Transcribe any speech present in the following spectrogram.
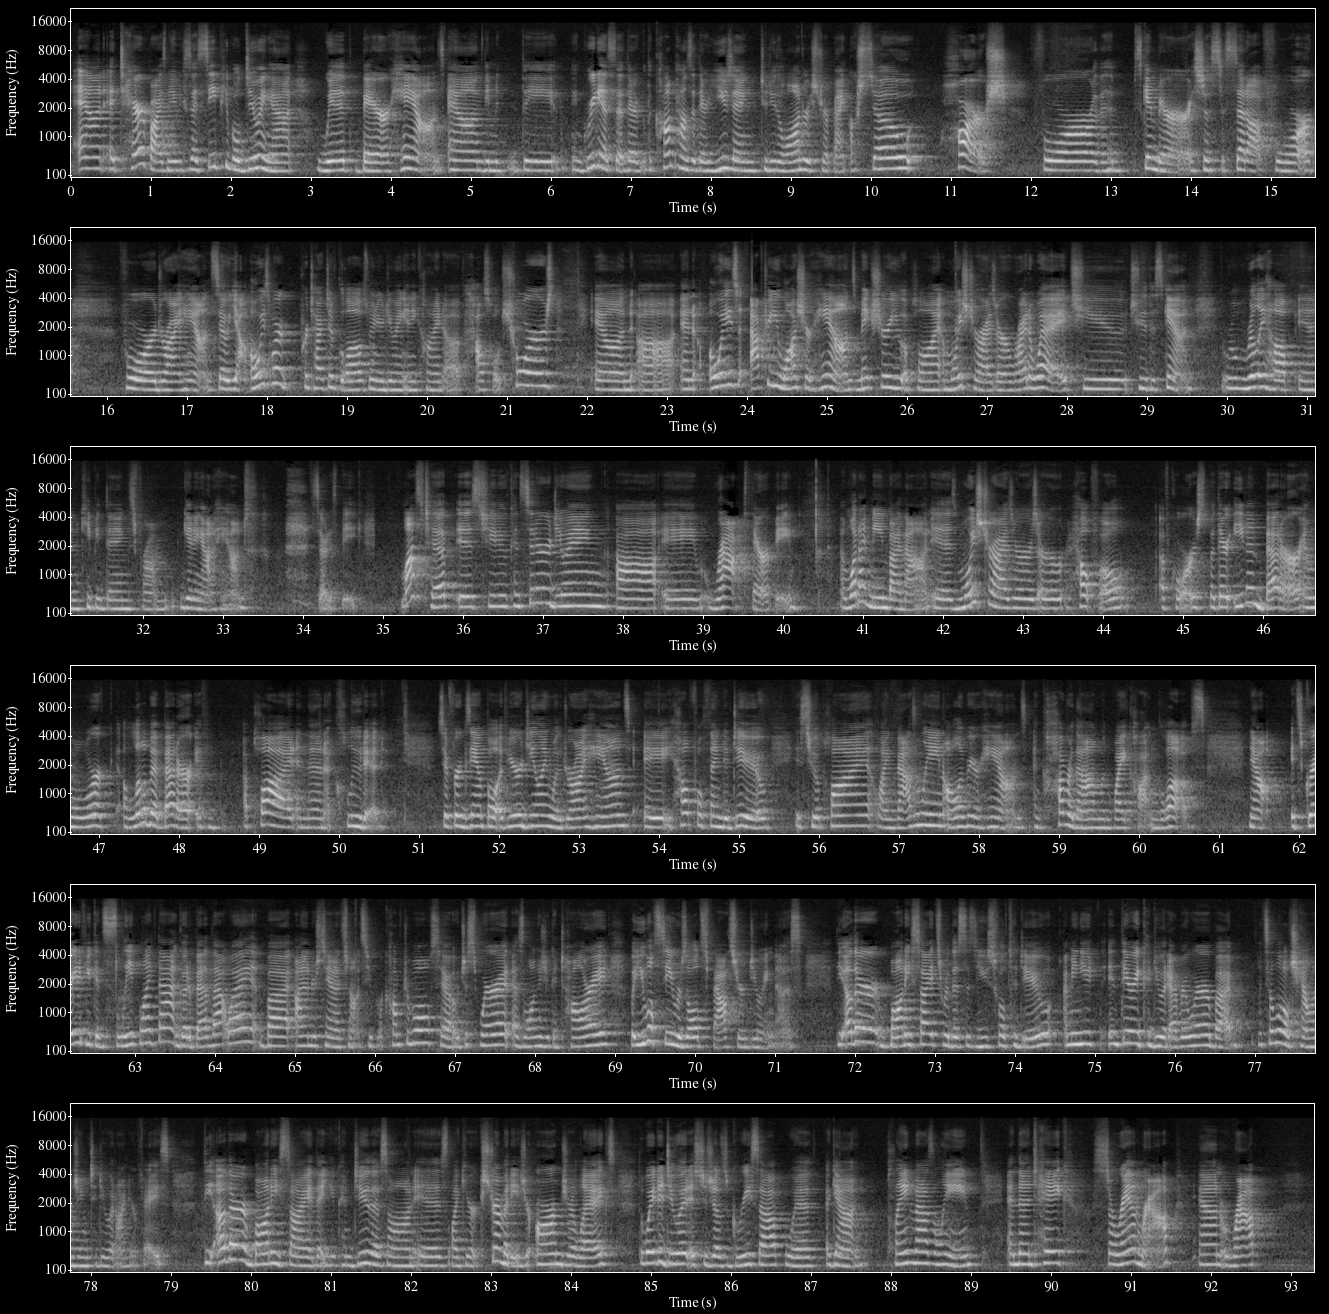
And it terrifies me because I see people doing it with bare hands and the, the ingredients that they're, the compounds that they're using to do the laundry stripping are so harsh for the skin barrier. It's just a setup for for dry hands. So yeah, always wear protective gloves when you're doing any kind of household chores. And, uh, and always, after you wash your hands, make sure you apply a moisturizer right away to, to the skin. It will really help in keeping things from getting out of hand, so to speak. Last tip is to consider doing uh, a wrap therapy. And what I mean by that is moisturizers are helpful, of course, but they're even better and will work a little bit better if applied and then occluded. So for example, if you're dealing with dry hands, a helpful thing to do is to apply like Vaseline all over your hands and cover them with white cotton gloves. Now, it's great if you can sleep like that go to bed that way, but I understand it's not super comfortable, so just wear it as long as you can tolerate, but you will see results faster doing this. The other body sites where this is useful to do, I mean, you in theory could do it everywhere, but it's a little challenging to do it on your face. The other body site that you can do this on is like your extremities, your arms, your legs. The way to do it is to just grease up with, again, plain Vaseline, and then take saran wrap and wrap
